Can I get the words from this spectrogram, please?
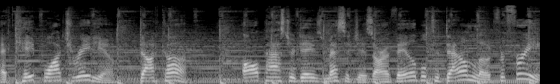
at capewatchradio.com. All Pastor Dave's messages are available to download for free.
